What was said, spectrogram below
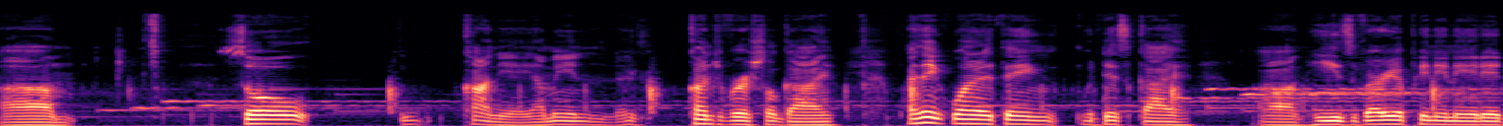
Um, so Kanye, I mean, controversial guy. I think one of the thing with this guy, um, he's very opinionated.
